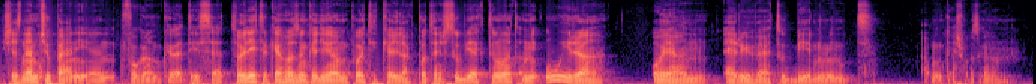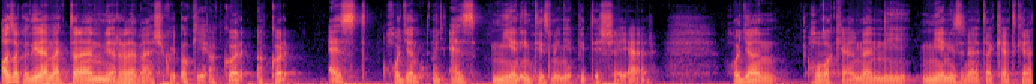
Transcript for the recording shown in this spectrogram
és ez nem csupán ilyen fogalomköltészet. Szóval létre kell hoznunk egy olyan politikailag potens szubjektumot, ami újra olyan erővel tud bírni, mint a munkásmozgalom. Azok a dilemmák talán relevánsak, hogy oké, okay, akkor, akkor ezt hogyan, hogy ez milyen intézményépítéssel jár. Hogyan hova kell menni, milyen üzeneteket kell,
